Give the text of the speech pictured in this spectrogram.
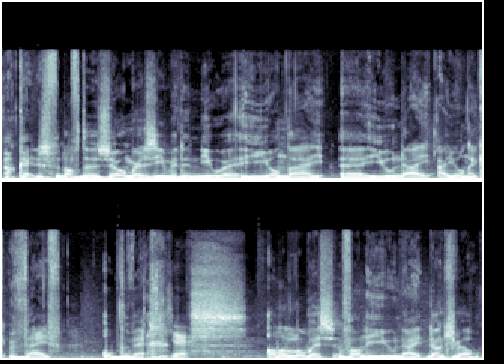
Oké, dus vanaf de zomer zien we de nieuwe Hyundai, eh, Hyundai Ioniq 5 op de weg. Yes. Anne Lobbes van Hyundai, dankjewel.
